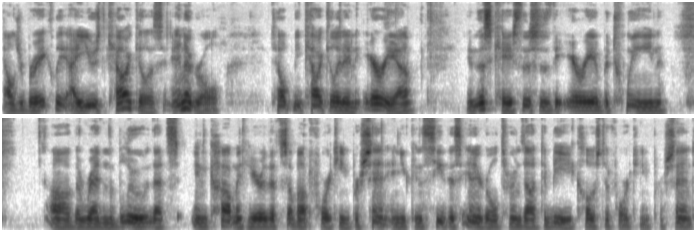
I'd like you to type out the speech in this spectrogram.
algebraically. I used calculus integral to help me calculate an area. In this case, this is the area between uh, the red and the blue that's in common here that's about 14%, and you can see this integral turns out to be close to 14%.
